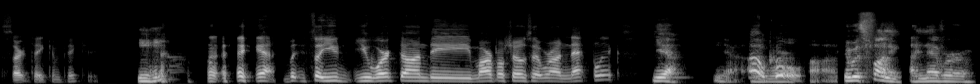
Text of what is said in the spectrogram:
start taking pictures. Mhm. yeah, but so you you worked on the Marvel shows that were on Netflix? Yeah. Yeah. Oh, cool. on- it was funny. I never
